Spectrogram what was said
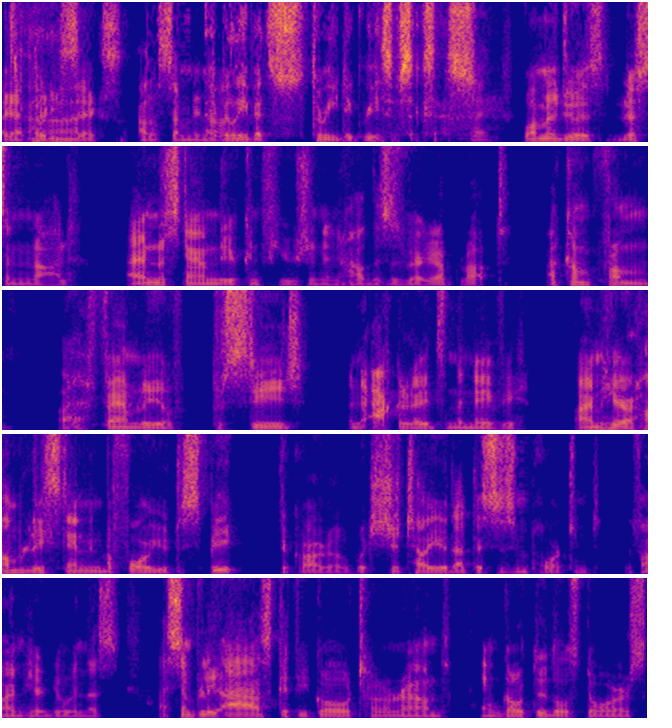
I got Uh, thirty six out of seventy nine. I believe it's three degrees of success. Okay. What I'm going to do is listen, Nod. I understand your confusion and how this is very abrupt. I come from a family of prestige and accolades in the Navy. I'm here humbly standing before you to speak which should tell you that this is important if I'm here doing this. I simply ask if you go turn around and go through those doors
